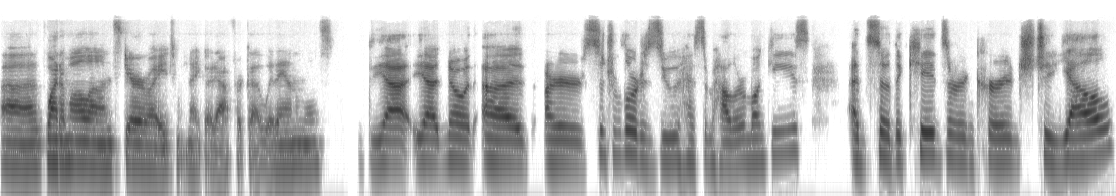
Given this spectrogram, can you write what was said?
uh, Guatemala on steroids when I go to Africa with animals. Yeah, yeah, no. Uh, our Central Florida Zoo has some howler monkeys, and so the kids are encouraged to yell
